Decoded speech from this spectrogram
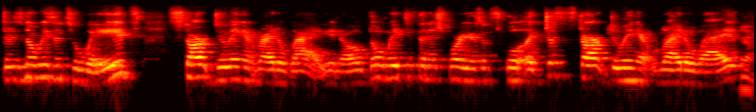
there's no reason to wait start doing it right away you know don't wait to finish four years of school like just start doing it right away yeah.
